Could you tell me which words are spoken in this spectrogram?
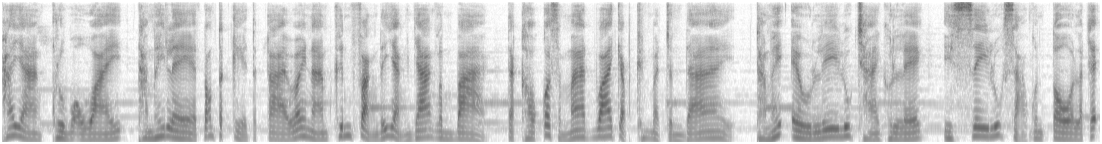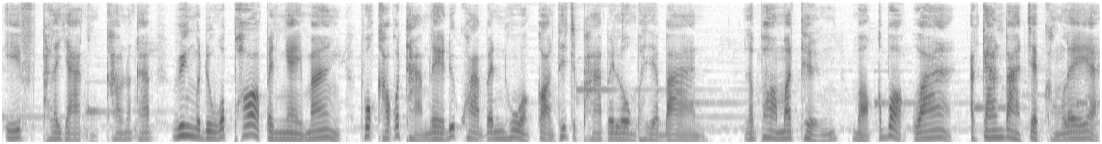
ผ้ายางคลุมเอาไว้ทำให้เลต้องตะเกียกตะกายว่ายน้ำขึ้นฝั่งได้อย่างยากลำบาก แต่เขาก็สามารถว่ายกลับขึ้นมาจนได้ ทำให้เอลลี่ลูกชายคนเล็กอิซซี่ลูกสาวคนโต แล้วก็อีฟภรรยาของเขานะครับ วิ่งมาดูว่าพ่อเป็นไงมั่ง พวกเขาก็ถามเลด้วยความเป็นห่วงก่อนที่จะพาไปโรงพยาบาล แล้วพอมาถึงหมอก็บอกว่า อาการบาดเจ็บของเลอะ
